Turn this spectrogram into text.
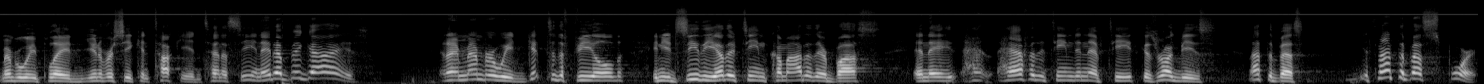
remember, we played University of Kentucky and Tennessee, and they'd have big guys. And I remember we'd get to the field and you'd see the other team come out of their bus and they half of the team didn't have teeth because rugby's not the best it's not the best sport.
